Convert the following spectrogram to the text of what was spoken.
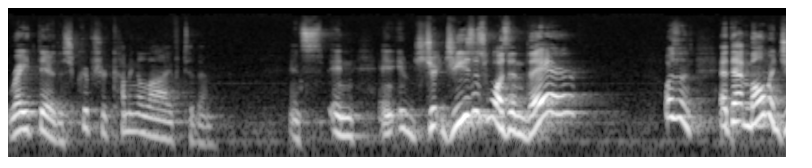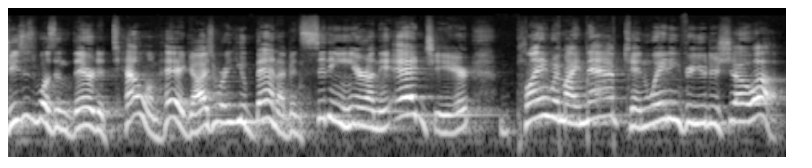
right there, the scripture coming alive to them. And, and, and Jesus wasn't there. Wasn't at that moment Jesus wasn't there to tell them, "Hey guys, where have you been? I've been sitting here on the edge here, playing with my napkin, waiting for you to show up."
